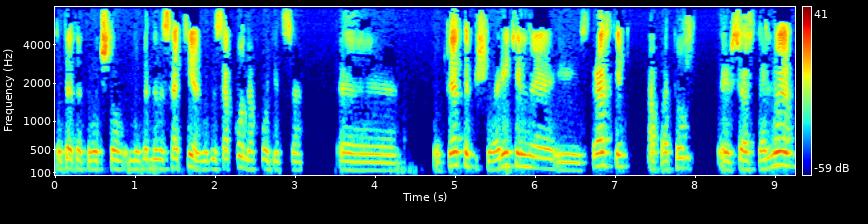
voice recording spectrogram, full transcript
вот этот вот, что на высоте, на высоко находится э, вот это пищеварительное и страсти, а потом э, все остальное.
